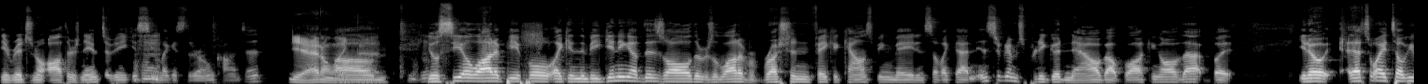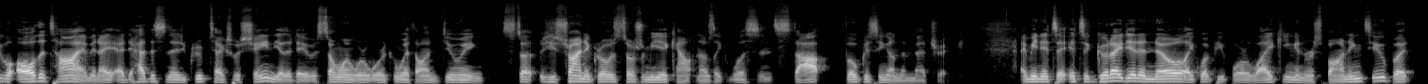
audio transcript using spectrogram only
the original author's name to make it seem Mhm. like it's their own content. Yeah, I don't like Um, Mhm. You'll see a lot of people like in the beginning of this all, there was a lot of Russian fake accounts being made and stuff like that. And Instagram's pretty good now about blocking all of that, but you know that's why I tell people all the time. And I, I had this in a group text with Shane the other day. It was someone we're working with on doing stuff. He's trying to grow his social media account, and I was like, listen, stop focusing on the metric. I mean, it's a it's a good idea to know like what people are liking and responding to, but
